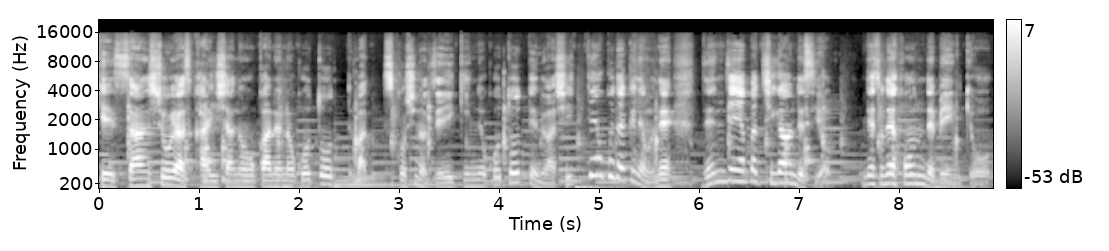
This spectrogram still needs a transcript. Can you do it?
決算書や会社のお金のことって、まあ、少しの税金のことっていうのは知っておくだけでもね全然やっぱ違うんですよ。ですので本で勉強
